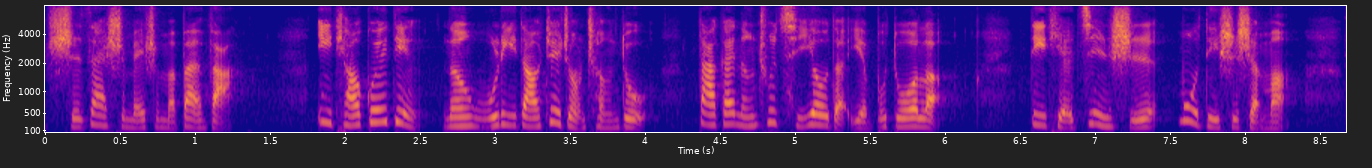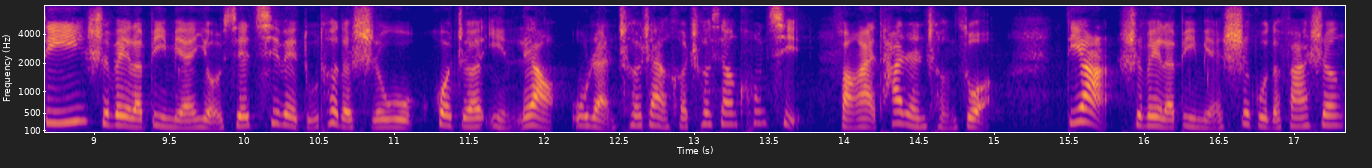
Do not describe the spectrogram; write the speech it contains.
实在是没什么办法。一条规定能无力到这种程度，大概能出其右的也不多了。地铁禁食目的是什么？第一是为了避免有些气味独特的食物或者饮料污染车站和车厢空气，妨碍他人乘坐；第二是为了避免事故的发生，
